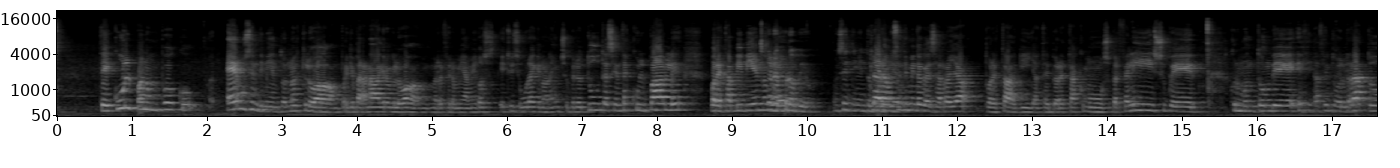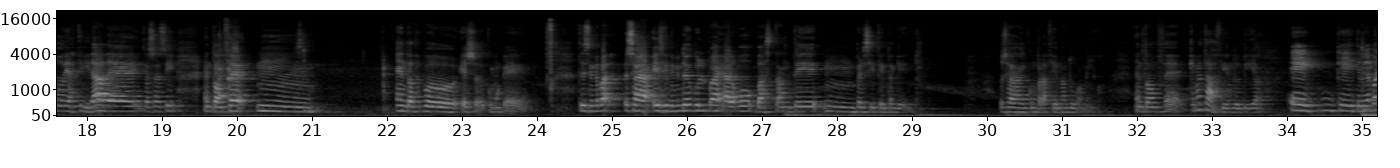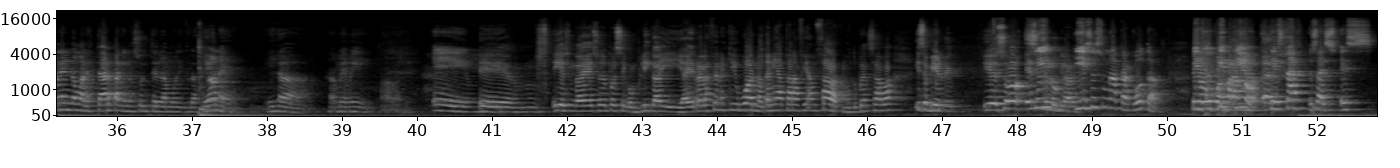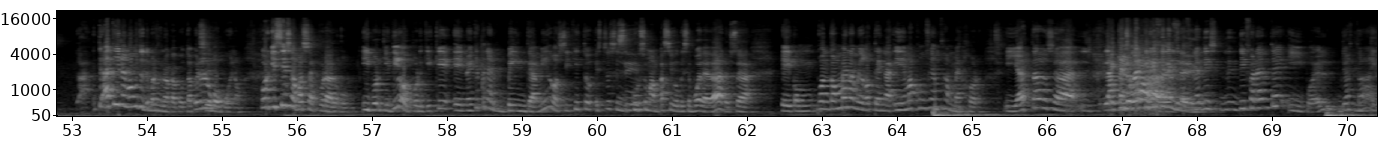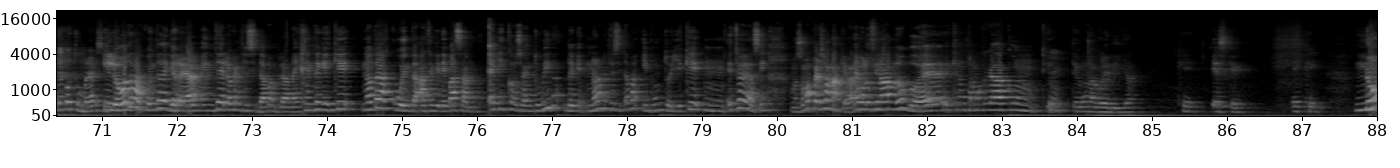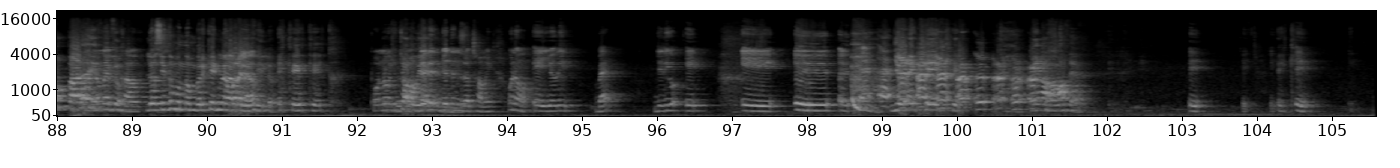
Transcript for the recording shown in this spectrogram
te culpan un poco. Es un sentimiento, no es que lo hagan, porque para nada creo que lo hagan. Me refiero a mis amigos, estoy segura que no lo han hecho, pero tú te sientes culpable por estar viviendo Pero es propio, un sentimiento Claro, un propio. sentimiento que desarrolla por estar aquí, ya está, y por estar como súper feliz, súper con un montón de excitación todo el rato, de actividades y cosas así. Entonces, mm, entonces pues eso, como que te sientes, o sea, el sentimiento de culpa es algo bastante mm, persistente aquí dentro. O sea, en comparación a tu amigo. Entonces, ¿qué me estás haciendo, tía? Eh, que te voy a poner no molestar para que no suelten las modificaciones. Hija, a mí, a mí. Ah, vale. Eh, Eh, y eso, entonces eso después se complica y hay relaciones que igual no tenías tan afianzadas como tú pensabas y se pierden. Y eso, eso sí, es lo claro. y eso es una cacota. Pero No, es pues que, para tío, eh. que estás, o sea, es, es- A ti en el momento te parece una cacota, pero Sí. luego bueno. Porque si eso pasa es por algo. Y porque, tío, porque es que eh, no hay que tener 20 amigos. Y es que esto, esto es el Sí. discurso más básico que se puede dar. O sea, eh, con, cuantos menos amigos tengas y más confianza, mejor. Y ya está, o sea, las Es que personas crecen en direcciones diferentes y pues ya está, hay que acostumbrarse. Y luego te das cuenta de que realmente es lo que necesitabas. En plan, hay gente que es que no te das cuenta hasta que te pasan X cosas en tu vida de que no las necesitabas y punto. Y es que mm, esto es así. Como somos personas que van evolucionando, pues es que nos tenemos que quedar con. Tío, Mm. tengo una coletilla. ¿Qué? Es que. Es que. No para de No me he. Lo siento un montón, pero es que no ha para de decirlo. Es que, es que. Pues no, yo, yo, yo tendré ocho a mí. Bueno, eh, yo digo. ¿Ves? Yo digo. Eh, eh, eh, eh, Yo es que. Venga, vamos a hacer. eh, eh, eh, Es que- eh,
